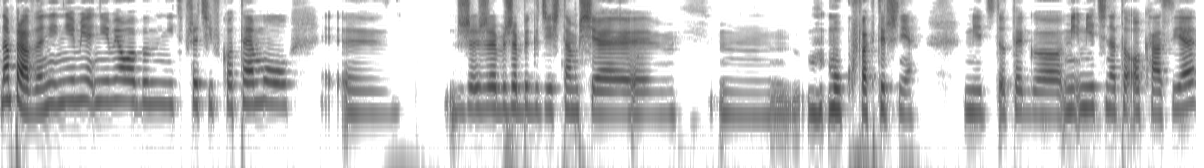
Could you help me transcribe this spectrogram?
naprawdę nie, nie, nie miałabym nic przeciwko temu, że, żeby, żeby gdzieś tam się yy, mógł faktycznie mieć do tego, mieć na to okazję,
